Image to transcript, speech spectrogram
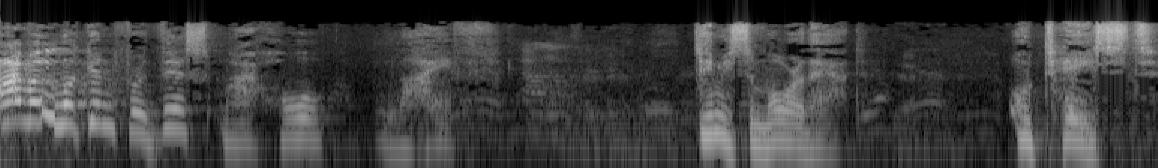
I've been looking for this my whole life. Give me some more of that. Oh, taste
